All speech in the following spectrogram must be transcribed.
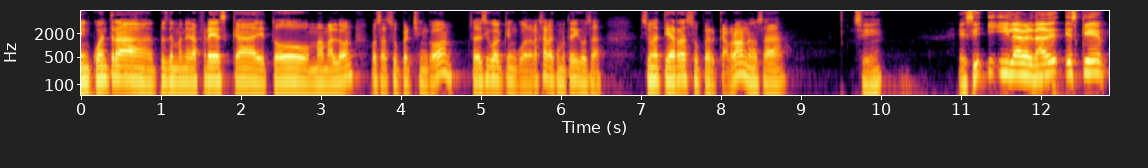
encuentra, pues, de manera fresca, de todo mamalón, o sea, súper chingón. O sea, es igual que en Guadalajara, como te digo, o sea, es una tierra súper cabrona, o sea, Sí. Eh, sí, y, y la verdad es, es que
